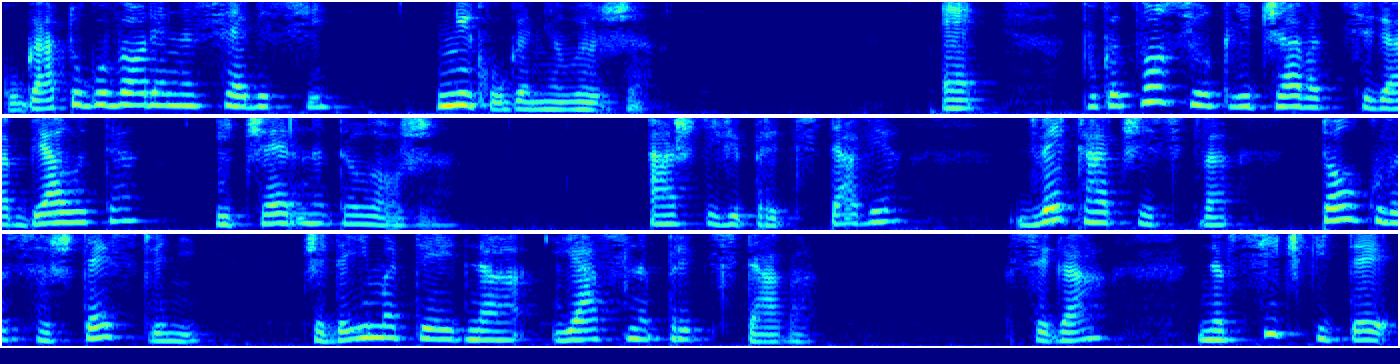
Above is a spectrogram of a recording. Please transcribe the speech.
когато говоря на себе си, никога не лъжа. Е, по какво се отличават сега бялата и черната ложа? Аз ще ви представя две качества, толкова съществени, че да имате една ясна представа. Сега на всичките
